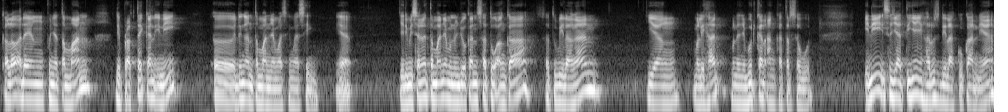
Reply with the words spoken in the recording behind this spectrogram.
Kalau ada yang punya teman, dipraktekkan ini uh, dengan temannya masing-masing, ya. Jadi misalnya temannya menunjukkan satu angka, satu bilangan yang melihat menyebutkan angka tersebut. Ini sejatinya yang harus dilakukan ya.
